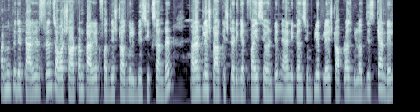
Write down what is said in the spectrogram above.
coming to the targets friends our short term target for this stock will be 600 currently stock is trading at 517 and you can simply place stop loss below this candle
